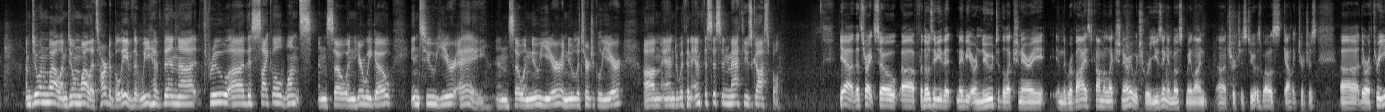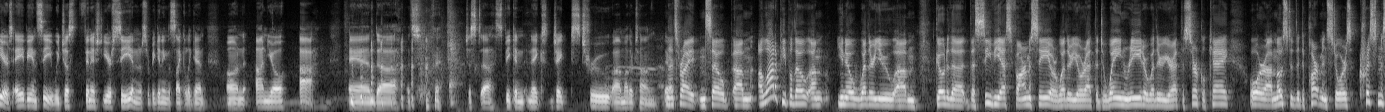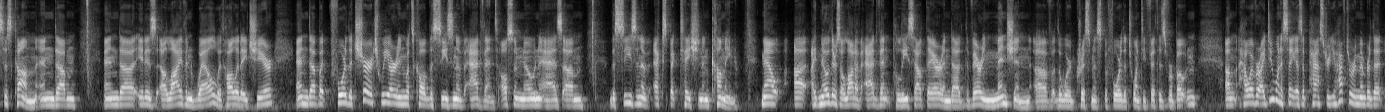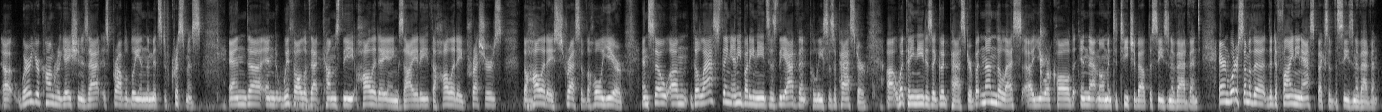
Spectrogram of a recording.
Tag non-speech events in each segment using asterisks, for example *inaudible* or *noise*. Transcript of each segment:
I'm doing well. I'm doing well. It's hard to believe that we have been uh, through uh, this cycle once. And so, and here we go into year A. And so, a new year, a new liturgical year, um, and with an emphasis in Matthew's gospel. Yeah, that's right. So, uh, for those of you that maybe are new to the lectionary, in the Revised Common Lectionary, which we're using, and most mainline uh, churches do, as well as Catholic churches, uh, there are three years A, B, and C. We just finished year C, and we're beginning the cycle again on Año A. And uh, *laughs* it's *laughs* just uh, speaking Jake's, Jake's true uh, mother tongue. There. That's right. And so um, a lot of people, though, um, you know, whether you um, go to the, the CVS pharmacy or whether you're at the Duane Reade or whether you're at the Circle K or uh, most of the department stores, Christmas has come. And, um, and uh, it is alive and well with holiday cheer. And uh, but for the church, we are in what's called the season of Advent, also known as um, the season of expectation and coming. Now, uh, I know there's a lot of Advent police out there, and uh, the very mention of the word Christmas before the 25th is verboten. Um, however, I do want to say, as a pastor, you have to remember that uh, where your congregation is at is probably in the midst of Christmas. And, uh, and with all of that comes the holiday anxiety, the holiday pressures, the holiday stress of the whole year. And so um, the last thing anybody needs is the Advent police as a pastor. Uh, what they need is a good pastor. But nonetheless, uh, you are called in that moment to teach about the season of Advent. Aaron, what are some of the, the defining aspects of the season of Advent?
